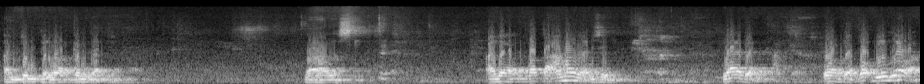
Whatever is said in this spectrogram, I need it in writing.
Antum keluarkan nggak ya? Males gitu. Ada kota amal nggak di sini? Nggak ada. Oh ada. Kok belum lewat?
